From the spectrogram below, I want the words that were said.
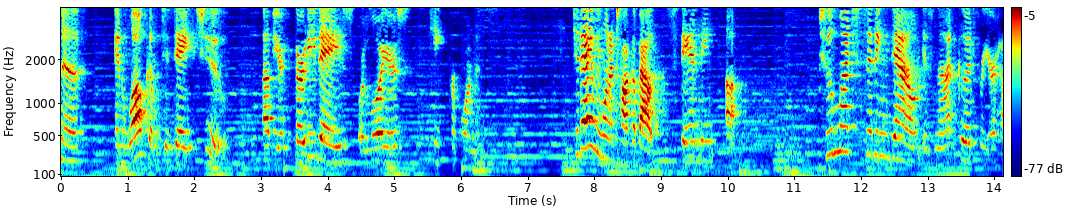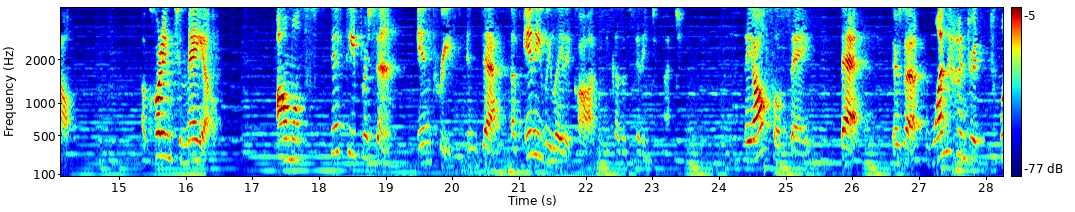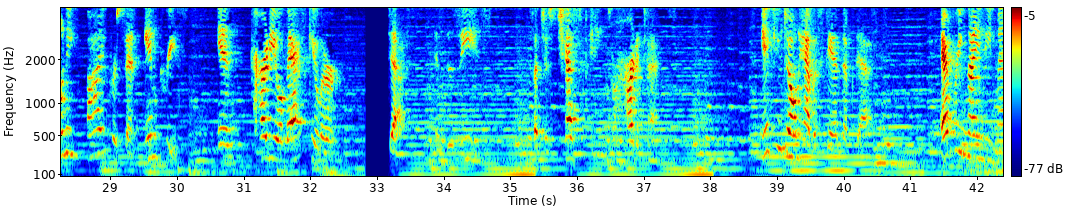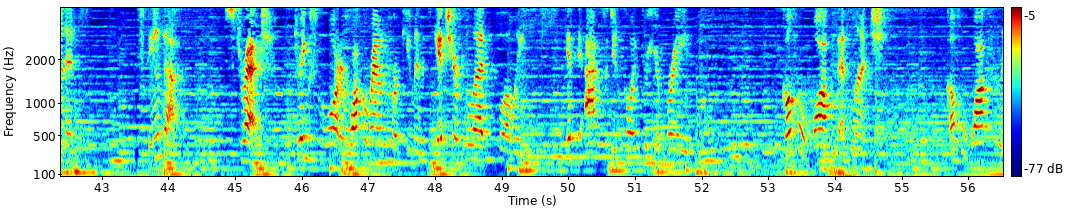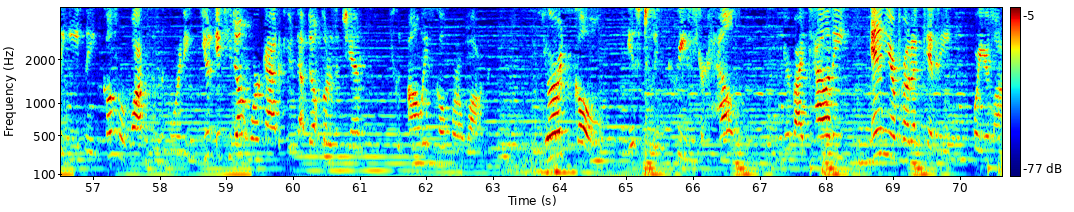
Deneuve, and welcome to day two of your 30 days for lawyers' peak performance. Today, we want to talk about standing up. Too much sitting down is not good for your health. According to Mayo, almost 50% increase in death of any related cause because of sitting too much. They also say that there's a 125% increase in cardiovascular deaths and disease, such as chest pains or heart attacks. If you don't have a stand up desk, every 90 minutes, stand up, stretch, drink some water, walk around for a few minutes, get your blood flowing, get the oxygen going through your brain. Go for walks at lunch. Go for walks in the always go for a walk. Your goal is to increase your health, your vitality, and your productivity for your law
